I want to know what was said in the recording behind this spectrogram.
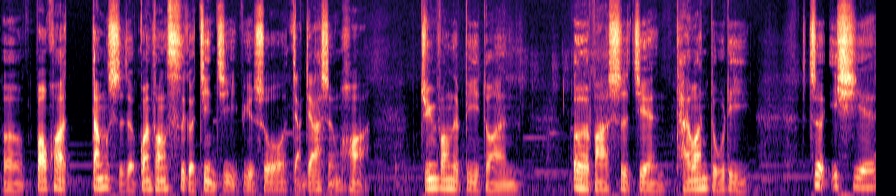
呃，包括当时的官方四个禁忌，比如说蒋家神话、军方的弊端。二八事件、台湾独立，这一些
